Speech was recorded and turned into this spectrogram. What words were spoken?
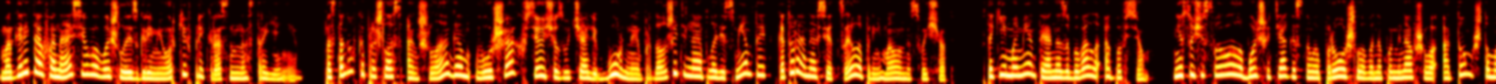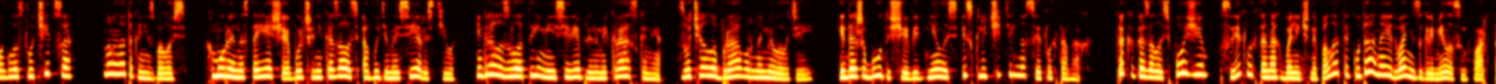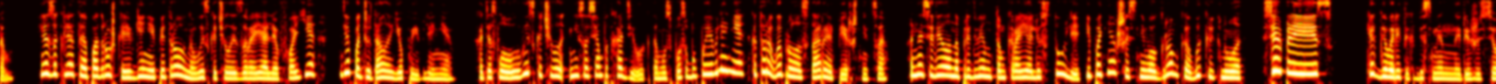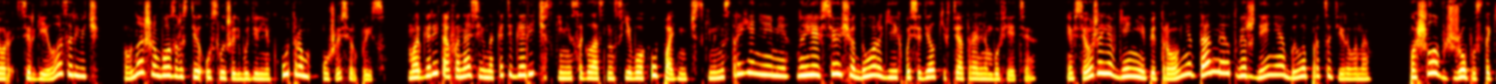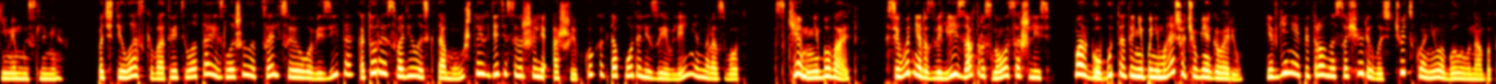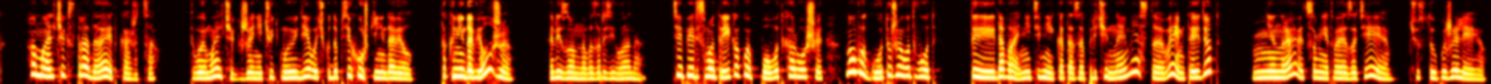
Маргарита Афанасьева вышла из гримерки в прекрасном настроении. Постановка прошла с аншлагом, в ушах все еще звучали бурные продолжительные аплодисменты, которые она всецело принимала на свой счет. В такие моменты она забывала обо всем. Не существовало больше тягостного прошлого, напоминавшего о том, что могло случиться, но оно так и не сбылось. Хмурое настоящее больше не казалось обыденной серостью, играло золотыми и серебряными красками, звучало бравурной мелодией и даже будущее виднелось исключительно в светлых тонах. Как оказалось позже, в светлых тонах больничной палаты, куда она едва не загремела с инфарктом. Ее заклятая подружка Евгения Петровна выскочила из рояля в фойе, где поджидала ее появление. Хотя слово «выскочила» не совсем подходило к тому способу появления, который выбрала старая першница. Она сидела на придвинутом к роялю стуле и, поднявшись с него, громко выкрикнула «Сюрприз!» Как говорит их бессменный режиссер Сергей Лазаревич, в нашем возрасте услышать будильник утром уже сюрприз. Маргарита Афанасьевна категорически не согласна с его упадническими настроениями, но ей все еще дороги их посиделки в театральном буфете. И все же Евгении Петровне данное утверждение было процитировано. Пошла в жопу с такими мыслями. Почти ласково ответила та и изложила цель своего визита, которая сводилась к тому, что их дети совершили ошибку, когда подали заявление на развод. «С кем не бывает. Сегодня развелись, завтра снова сошлись. Марго, будто ты не понимаешь, о чем я говорю». Евгения Петровна сощурилась, чуть склонила голову на бок. «А мальчик страдает, кажется». «Твой мальчик, Женя, чуть мою девочку до психушки не довел». «Так и не довел же?» — резонно возразила она. Теперь смотри, какой повод хороший. Новый год уже вот-вот. Ты давай, не тяни кота за причинное место, время-то идет. Не нравится мне твоя затея, чувствую, пожалею.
